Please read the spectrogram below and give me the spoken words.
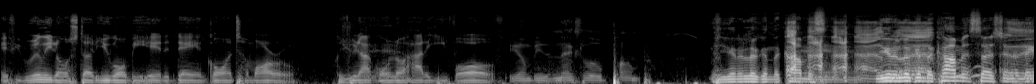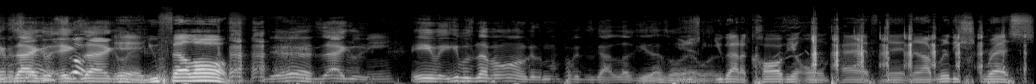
if you really don't study, you're gonna be here today and gone tomorrow, because you're not gonna know how to evolve. You're gonna be the next little pump. You're gonna look in the comments. Man. you're gonna look in the comment section. And exactly, say, exactly. Yeah, you fell off. Yeah. exactly. I mean, He, even- he was never on because the motherfucker just got lucky. That's all you that just was. you gotta carve your own path, man. And I really stress,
